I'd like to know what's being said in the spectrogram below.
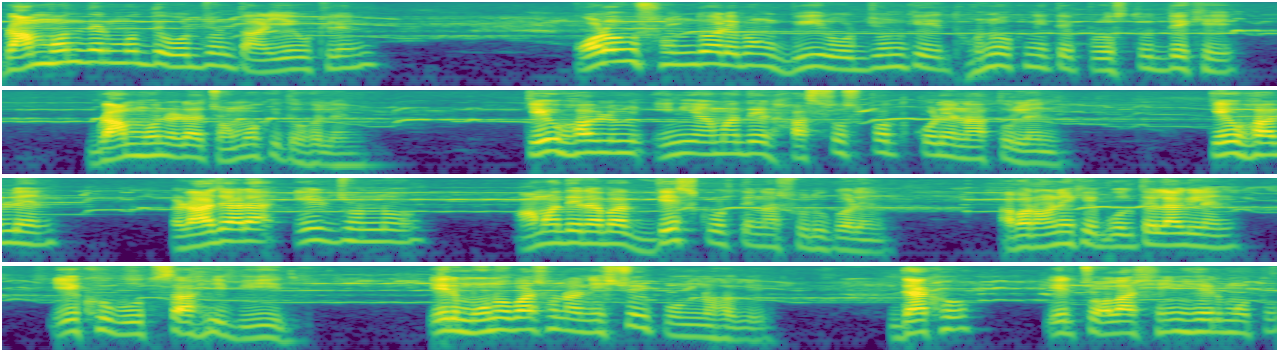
ব্রাহ্মণদের মধ্যে অর্জুন দাঁড়িয়ে উঠলেন। পরম সুন্দর এবং বীর অর্জুনকে ধনুক নিতে প্রস্তুত দেখে ব্রাহ্মণেরা চমকিত হলেন। কেউ ভাবলেন, ইনি আমাদের হাস্যস্পদ করে না তোলেন। কেউ ভাবলেন, রাজারা এর জন্য আমাদের আবার দেশ করতে না শুরু করেন। আবার অনেকে বলতে লাগলেন, এ খুব উৎসাহী বীর। এর মনোবাসনা নিশ্চয়ই পূর্ণ হবে। দেখো, এর চলা সিংহের মতো,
